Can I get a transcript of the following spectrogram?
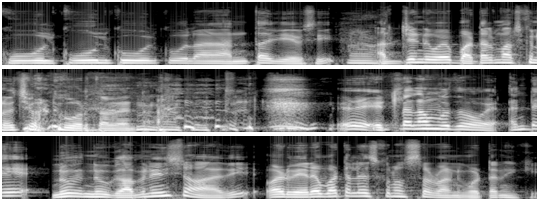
cool cool cool cool అని అంతా చేసి అర్జెంట్ పోయి బట్టలు మార్చుకుని వచ్చి వాడు కొడతాడంట. ఎట్లా నమ్ముతావు? అంటే నువ్వు నువ్వు గమనించావు అది? వాడు వేరే బట్టలు వేసుకుని వస్తాడు వాడిని కొట్టనికి.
